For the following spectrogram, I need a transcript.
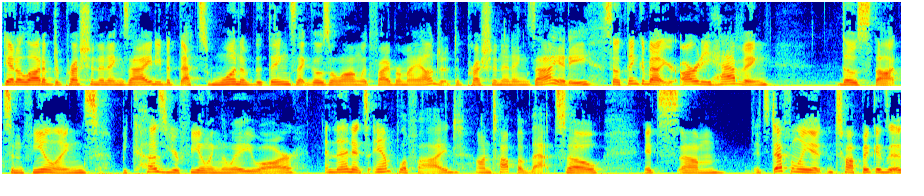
get a lot of depression and anxiety, but that's one of the things that goes along with fibromyalgia depression and anxiety. So think about you're already having those thoughts and feelings because you're feeling the way you are, and then it's amplified on top of that. So it's, um, it's definitely a topic, uh,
